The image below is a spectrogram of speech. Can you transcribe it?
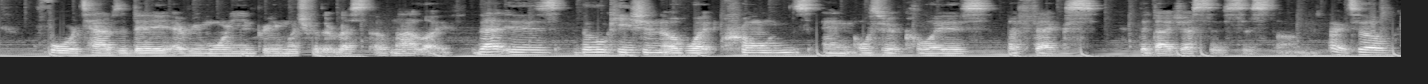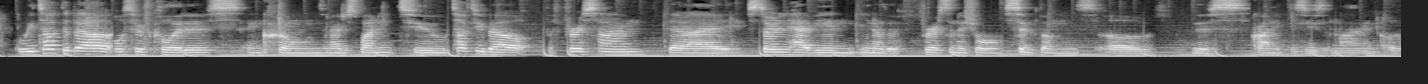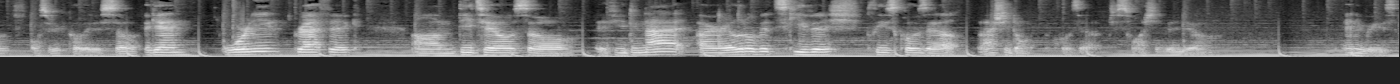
four tabs a day every morning pretty much for the rest of my life. That is the location of what Crohn's and ulcerative colitis affects the digestive system. Alright, so we talked about ulcerative colitis and Crohn's, and I just wanted to talk to you about the first time that I started having, you know, the first initial symptoms of this chronic disease of mine of ulcerative colitis. So, again, warning, graphic, um, details. So if you do not are a little bit skeevish, please close out. Actually, don't close out. Just watch the video. Anyways,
